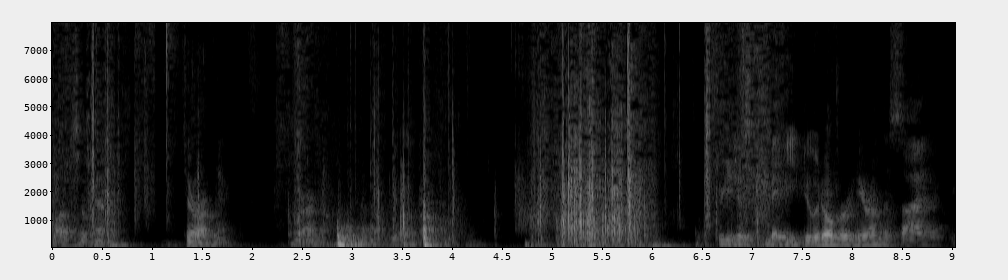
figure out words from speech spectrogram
Gloves or pen. There are. There are. We could just maybe do it over here on the side. if we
